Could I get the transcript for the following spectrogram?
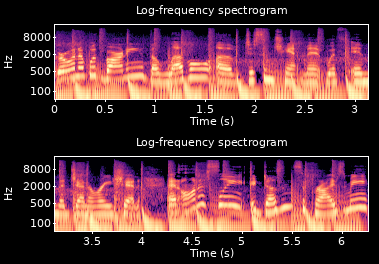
growing up with Barney, the level of disenchantment within the generation. And honestly, it doesn't surprise me.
